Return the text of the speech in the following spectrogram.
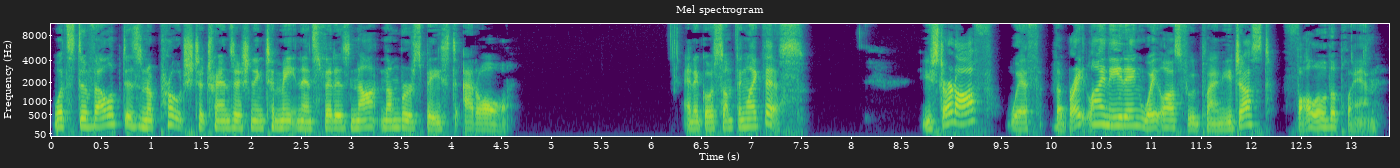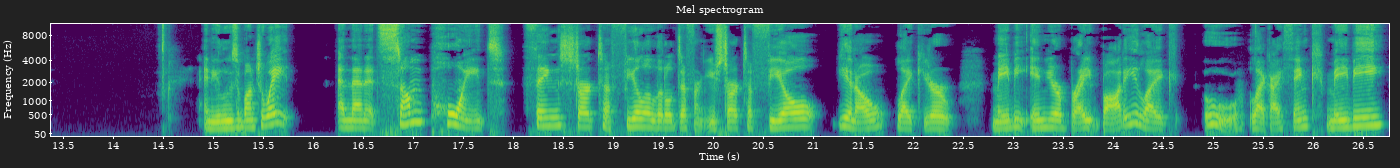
what's developed is an approach to transitioning to maintenance that is not numbers based at all. And it goes something like this. You start off with the bright line eating weight loss food plan. You just follow the plan. And you lose a bunch of weight. And then at some point, things start to feel a little different. You start to feel, you know, like you're maybe in your bright body, like, ooh, like I think maybe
